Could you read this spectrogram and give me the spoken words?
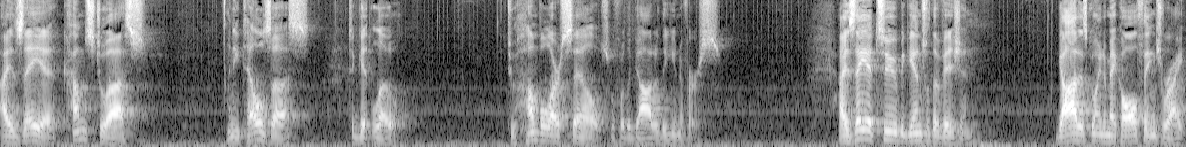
Isaiah comes to us and he tells us to get low, to humble ourselves before the God of the universe. Isaiah 2 begins with a vision. God is going to make all things right.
